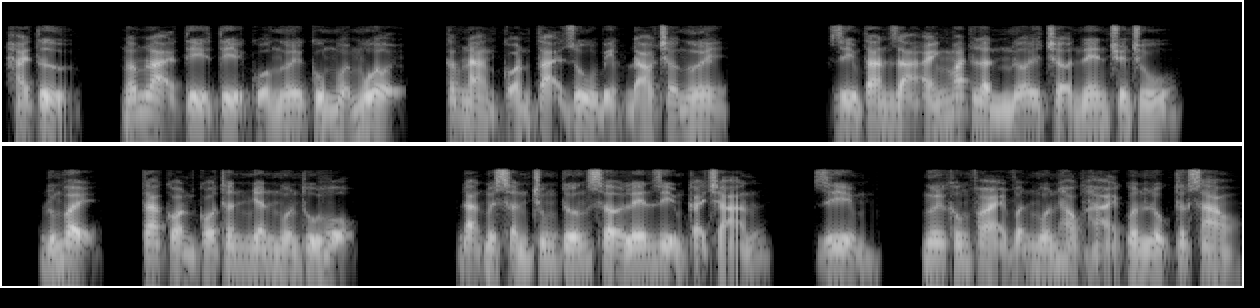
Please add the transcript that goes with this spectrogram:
Hai tử, ngẫm lại tỉ tỉ của ngươi cùng muội muội, các nàng còn tại dù biệt đào chờ ngươi. Dìm tan giã ánh mắt lần nữa trở nên chuyên chú đúng vậy, ta còn có thân nhân muốn thủ hộ. Đạn mười sần trung tướng sờ lên dìm cái chán, dìm, ngươi không phải vẫn muốn học hải quân lục thức sao?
